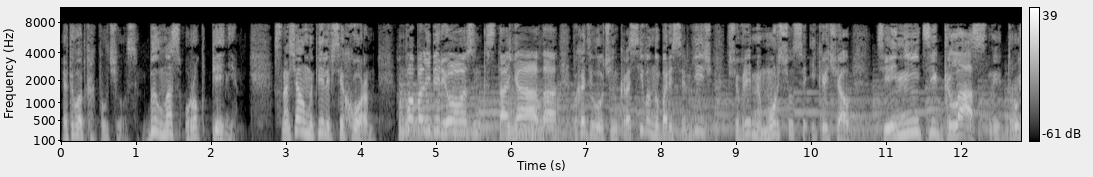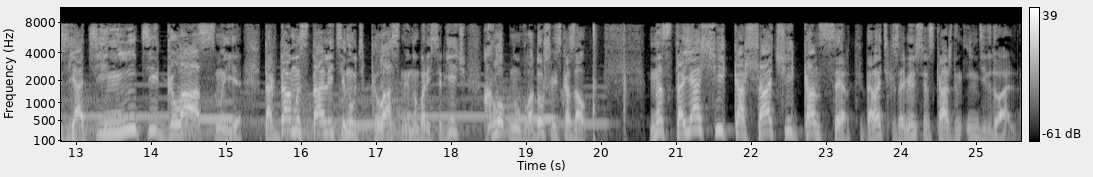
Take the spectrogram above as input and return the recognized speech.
Это вот как получилось. Был у нас урок пения. Сначала мы пели все хором. «В ополе березонька стояла». Выходило очень красиво, но Борис Сергеевич все время морщился и кричал «Тяните гласные, друзья, тяните гласные!» Тогда мы стали тянуть гласные, но Борис Сергеевич хлопнул в ладоши и сказал «Настоящий кошачий концерт. Давайте-ка займемся с каждым индивидуально».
